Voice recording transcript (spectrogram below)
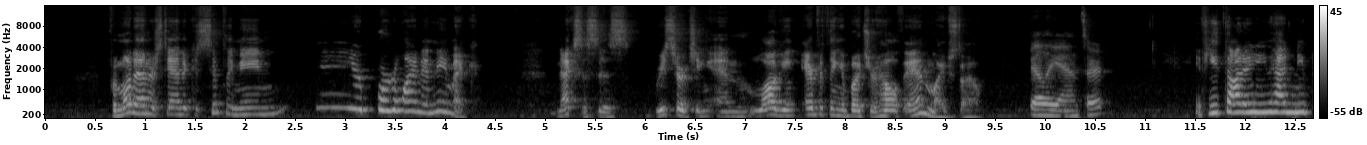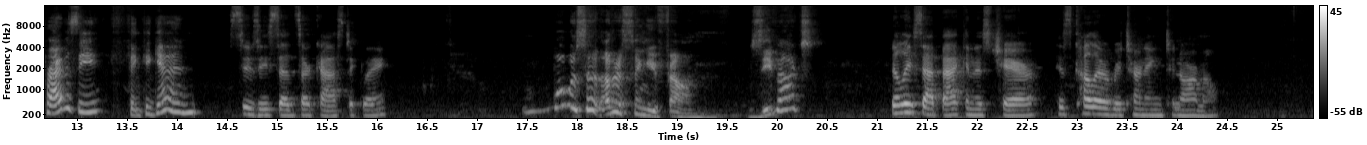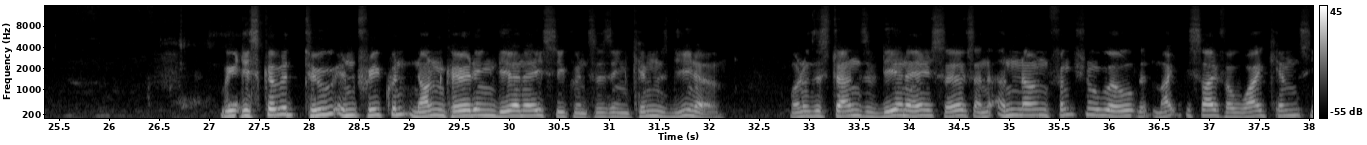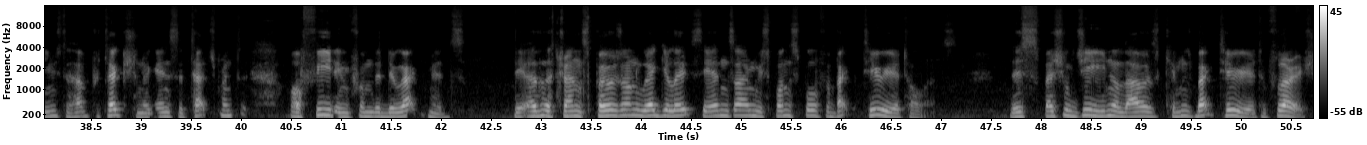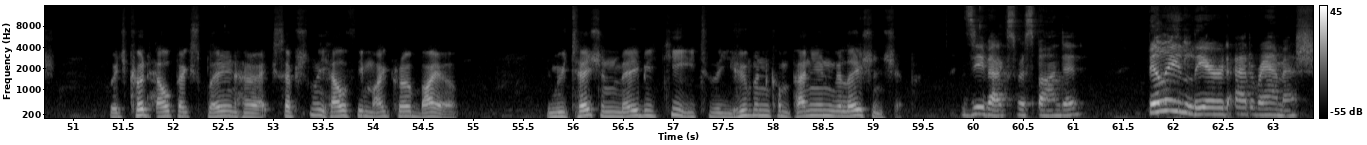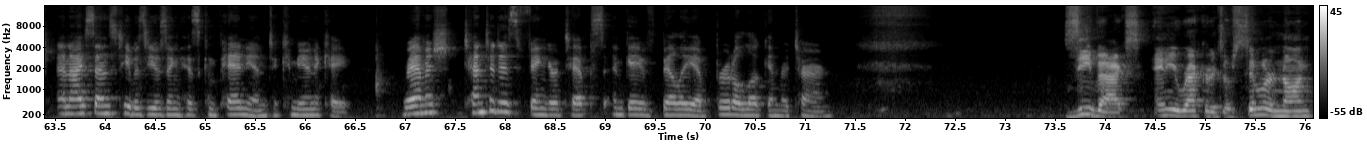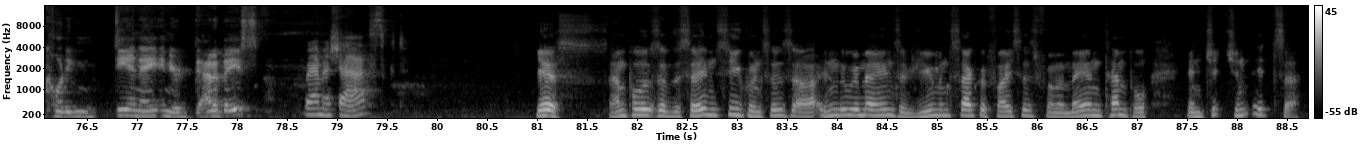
From what I understand, it could simply mean you're borderline anemic. Nexus is researching and logging everything about your health and lifestyle. Billy answered. If you thought you had any privacy, think again, Susie said sarcastically. What was that other thing you found? ZVAX? Billy sat back in his chair, his color returning to normal. We discovered two infrequent non coding DNA sequences in Kim's genome. One of the strands of DNA serves an unknown functional role that might decipher why Kim seems to have protection against attachment or feeding from the arachnids. The other transposon regulates the enzyme responsible for bacteria tolerance. This special gene allows Kim's bacteria to flourish, which could help explain her exceptionally healthy microbiome. The mutation may be key to the human companion relationship. Zivax responded. Billy leered at Ramesh, and I sensed he was using his companion to communicate. Ramesh tented his fingertips and gave Billy a brutal look in return. ZVAX, any records of similar non coding DNA in your database? Ramesh asked. Yes, samples of the same sequences are in the remains of human sacrifices from a Mayan temple in Chichen Itza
